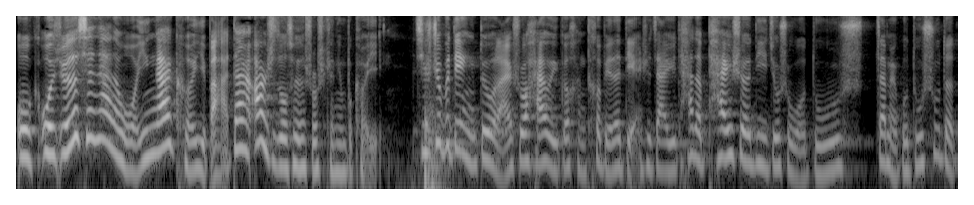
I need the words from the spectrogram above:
我我觉得现在的我应该可以吧，但是二十多岁的时候是肯定不可以。其实这部电影对我来说还有一个很特别的点，是在于它的拍摄地就是我读书在美国读书的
